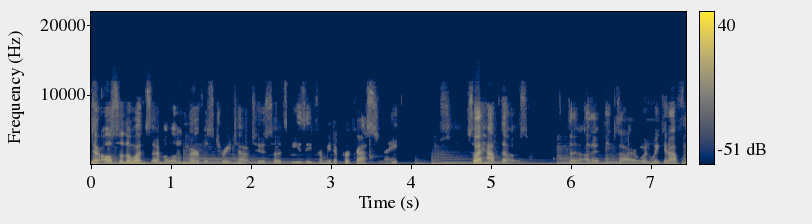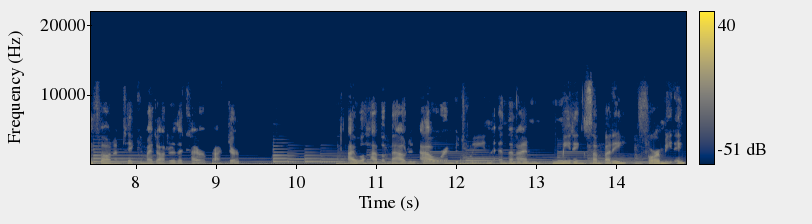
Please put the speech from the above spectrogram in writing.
They're also the ones that I'm a little nervous to reach out to, so it's easy for me to procrastinate. So I have those. The other things are when we get off the phone, I'm taking my daughter to the chiropractor. I will have about an hour in between, and then I'm meeting somebody for a meeting.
